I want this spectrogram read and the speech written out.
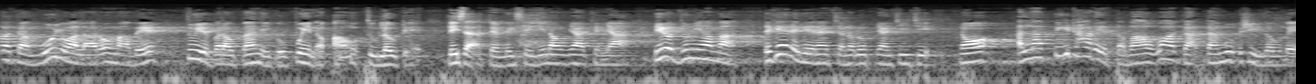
ဘက်ကမိုးရွာလာတော့မှပဲသူ့ရဲ့ဘရောက်ပန်းတွေကိုပွင့်တော့အောင်သူလုပ်တယ်လေးစားအတယ်မိတ်ဆွေညီနောင်များခင်များဒီတော့ဒုနီယာမှာတကယ်တကယ်တမ်းကျွန်တော်တို့ပြန်ကြည့်ကြည့်နော်အလပြီးထားတဲ့တဘာဝကတန်မှုအရှိဆုံးပဲ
